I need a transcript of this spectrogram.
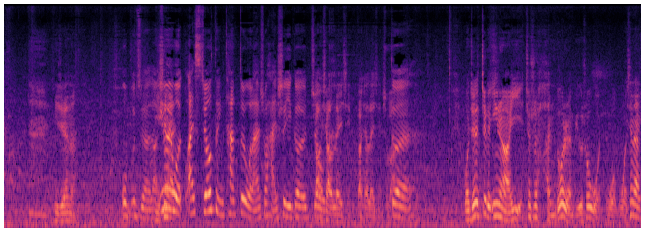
你觉得呢？我不觉得，因为我 I still think 他对我来说还是一个搞。笑类型，搞笑类型是吧？。对，我觉得这个因人而异，就是很多人，比如说我，我我现在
